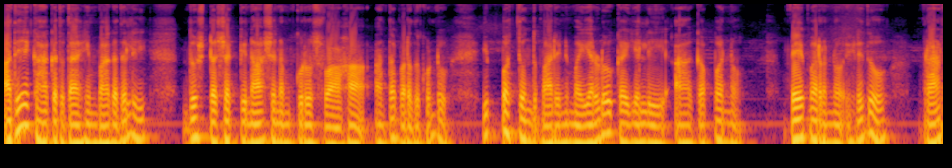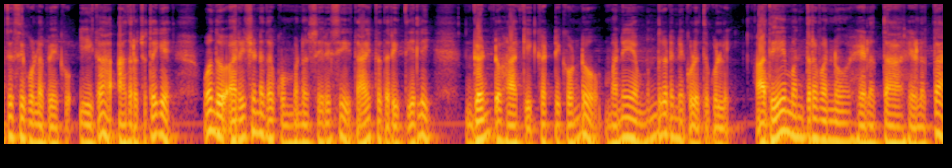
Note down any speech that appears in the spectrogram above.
ಅದೇ ಕಾಗದದ ಹಿಂಭಾಗದಲ್ಲಿ ದುಷ್ಟ ಶಕ್ತಿ ನಾಶನಂ ಕುರು ಸ್ವಾಹ ಅಂತ ಬರೆದುಕೊಂಡು ಇಪ್ಪತ್ತೊಂದು ಬಾರಿ ನಿಮ್ಮ ಎರಡೂ ಕೈಯಲ್ಲಿ ಆ ಕಪ್ಪನ್ನು, ಪೇಪರನ್ನು ಹಿಡಿದು ಪ್ರಾರ್ಥಿಸಿಕೊಳ್ಳಬೇಕು. ಈಗ ಅದರ ಜೊತೆಗೆ ಒಂದು ಅರಿಶಿಣದ ಕೊಂಬನ್ನು ಸೇರಿಸಿ ತಾಯ್ತದ ರೀತಿಯಲ್ಲಿ ಗಂಟು ಹಾಕಿ ಕಟ್ಟಿಕೊಂಡು ಮನೆಯ ಮುಂದ್ಗಡೆನೆ ಕುಳಿತುಕೊಳ್ಳಿ. ಅದೇ ಮಂತ್ರವನ್ನು ಹೇಳುತ್ತಾ ಹೇಳುತ್ತಾ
